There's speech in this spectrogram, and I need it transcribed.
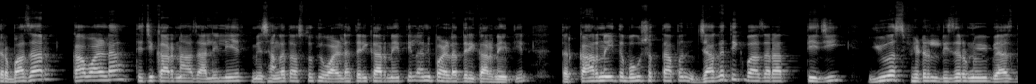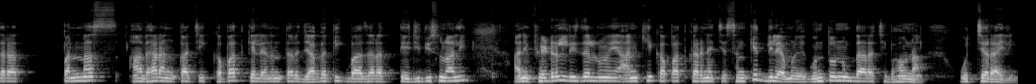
तर बाजार का वाढला? त्याची कारणं आज आलेली आहेत. मी सांगत असतो की वाढला तरी कारणं येतील आणि पडला तरी कारणं येतील. तर कारणं इथं बघू शकता आपण. जागतिक बाजारात तेजी यू एस फेडरल रिझर्व्हने व्याजदरात पन्नास आधार अंकाची कपात केल्यानंतर जागतिक बाजारात तेजी दिसून आली आणि फेडरल रिझर्व्हने आणखी कपात करण्याचे संकेत दिल्यामुळे गुंतवणूकदाराची भावना उच्च राहिली.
